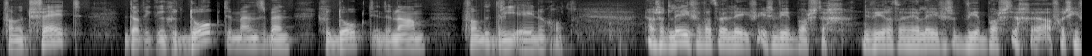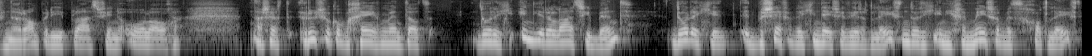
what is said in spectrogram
van het feit dat ik een gedoopte mens ben, gedoopt in de naam van de drie ene God. Nou, het leven wat we leven is weerbarstig. De wereld waarin we leven is weerbarstig, eh, afgezien van de rampen die plaatsvinden, oorlogen. Nou zegt ook op een gegeven moment dat doordat je in die relatie bent, doordat je het besef hebt dat je in deze wereld leeft en doordat je in die gemeenschap met God leeft,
